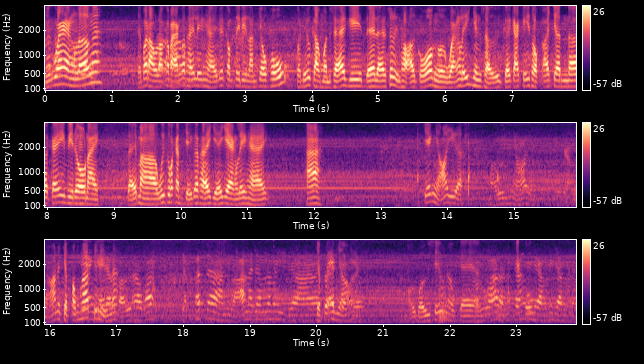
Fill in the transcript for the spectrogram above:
những quán ăn lớn á thì bắt đầu là các bạn có thể liên hệ với công ty điện lạnh Châu Phú. Và nếu cần mình sẽ ghi để lại số điện thoại của người quản lý nhân sự kể cả kỹ thuật ở trên ờ, cái video này để mà quý cô bác anh chị có thể dễ dàng liên hệ. Ha? Chén nhỏ gì à bự nhỏ vậy. Nhỏ nó chụp không hết cái miệng đó. chụp ít đó anh vợ nó cho nó mới ra Chụp ít test nhỏ. cho bự bự xíu nó ok. Bự quá là nó cắn cái răng cái răng này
